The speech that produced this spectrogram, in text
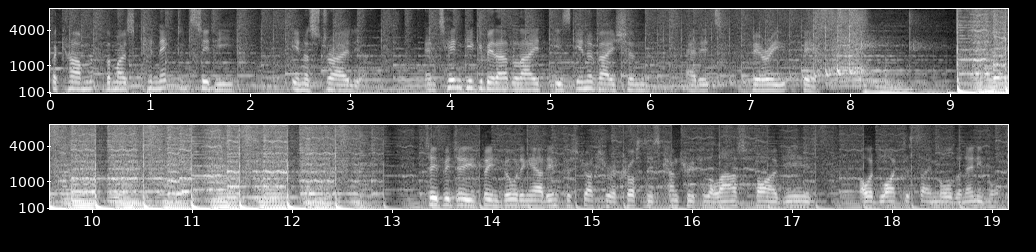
become the most connected city in Australia and 10 gigabit Adelaide is innovation at its very best. TPG has been building out infrastructure across this country for the last five years. I would like to say more than anybody.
